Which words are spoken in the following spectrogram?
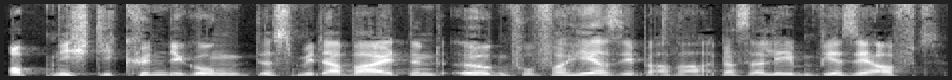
ob nicht die Kündigung des Mitarbeitenden irgendwo vorhersehbar war. Das erleben wir sehr oft.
